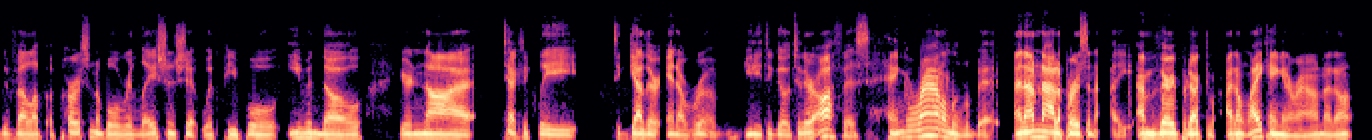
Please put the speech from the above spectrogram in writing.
develop a personable relationship with people even though you're not technically together in a room. You need to go to their office, hang around a little bit. And I'm not a person. I, am very productive. I don't like hanging around. I don't.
